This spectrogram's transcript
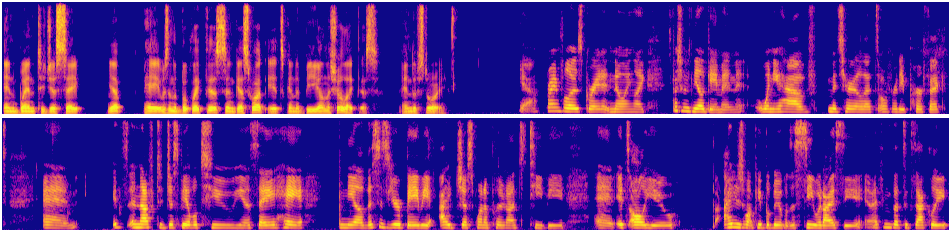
and when to just say, yep, hey, it was in the book like this, and guess what? It's going to be on the show like this. End of story. Yeah, Bryan Fuller is great at knowing, like, especially with Neil Gaiman, when you have material that's already perfect and it's enough to just be able to, you know, say, hey, Neil, this is your baby. I just want to put it onto TV and it's all you. I just want people to be able to see what I see. And I think that's exactly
